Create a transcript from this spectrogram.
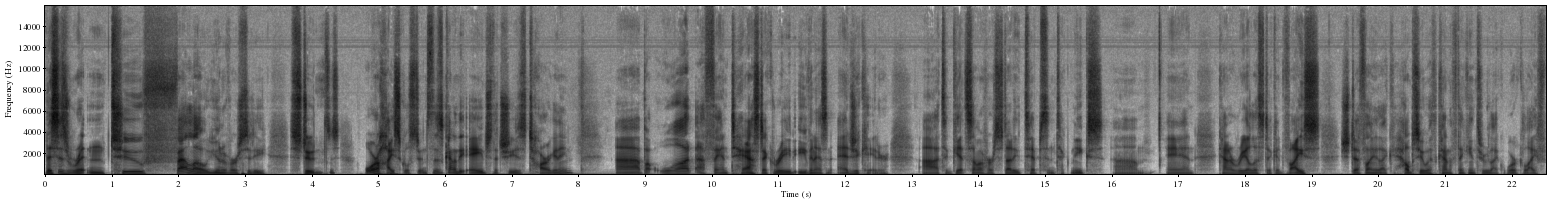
This is written to fellow university students or high school students. This is kind of the age that she is targeting. Uh, but what a fantastic read, even as an educator, uh, to get some of her study tips and techniques um, and kind of realistic advice. She definitely like helps you with kind of thinking through like work life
